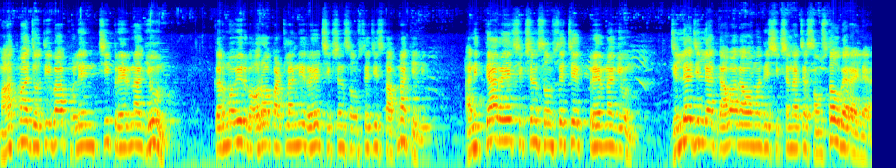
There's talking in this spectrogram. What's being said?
महात्मा ज्योतिबा फुलेंची प्रेरणा घेऊन कर्मवीर भाऊराव पाटलांनी रयत शिक्षण संस्थेची स्थापना केली आणि त्या रयत शिक्षण संस्थेचे प्रेरणा घेऊन जिल्ह्या जिल्ह्यात गावागावामध्ये शिक्षणाच्या संस्था उभ्या राहिल्या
